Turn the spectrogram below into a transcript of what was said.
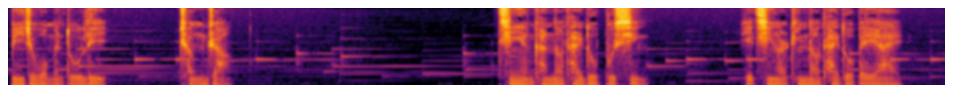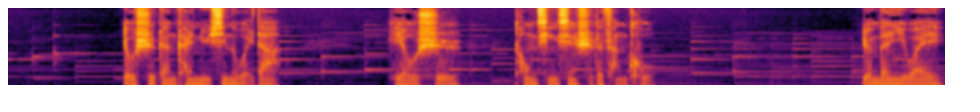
逼着我们独立、成长。亲眼看到太多不幸，也亲耳听到太多悲哀。有时感慨女性的伟大，也有时同情现实的残酷。原本以为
